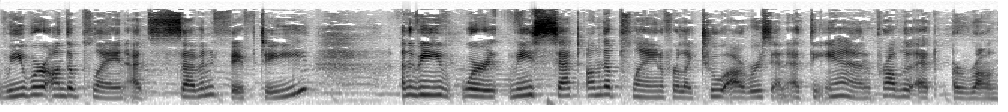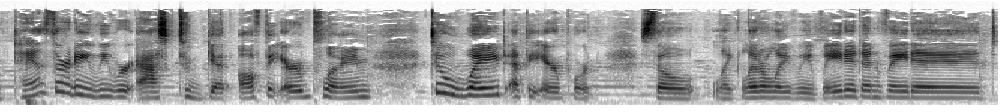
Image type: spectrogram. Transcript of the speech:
we were on the plane at 7:50, and we were we sat on the plane for like two hours, and at the end, probably at around 10:30, we were asked to get off the airplane to wait at the airport. So like literally, we waited and waited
